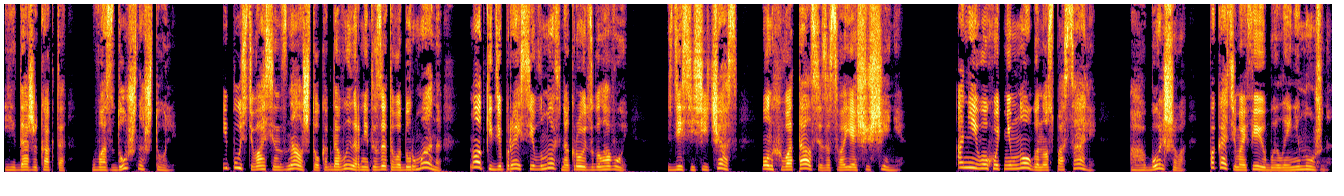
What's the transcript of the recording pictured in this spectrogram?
и даже как-то воздушно, что ли. И пусть Васин знал, что когда вынырнет из этого дурмана, нотки депрессии вновь накроют с головой. Здесь и сейчас он хватался за свои ощущения. Они его хоть немного, но спасали, а большего пока Тимофею было и не нужно.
